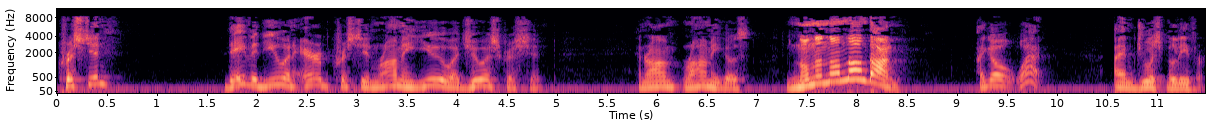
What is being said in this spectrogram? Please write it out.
Christian. David, you an Arab Christian. Rami, you a Jewish Christian. And Ram, Rami goes, no, no, no, no, Don. I go, what? I am Jewish believer.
